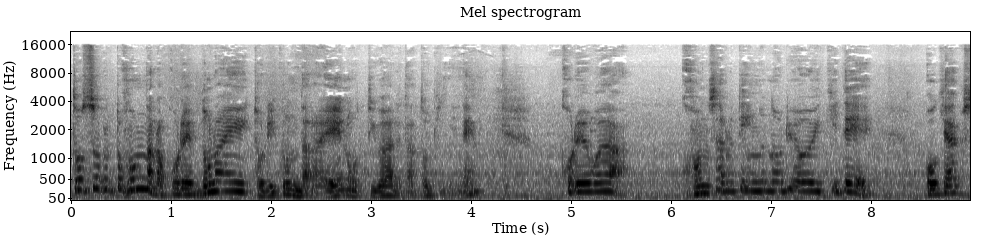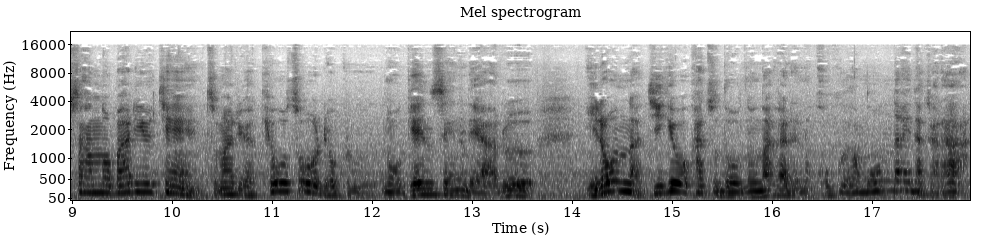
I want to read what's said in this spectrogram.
とするとほんならこれどない取り組んだらええのって言われた時にねこれはコンサルティングの領域でお客さんのバリューチェーンつまりは競争力の源泉であるいろんな事業活動の流れのここが問題だから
